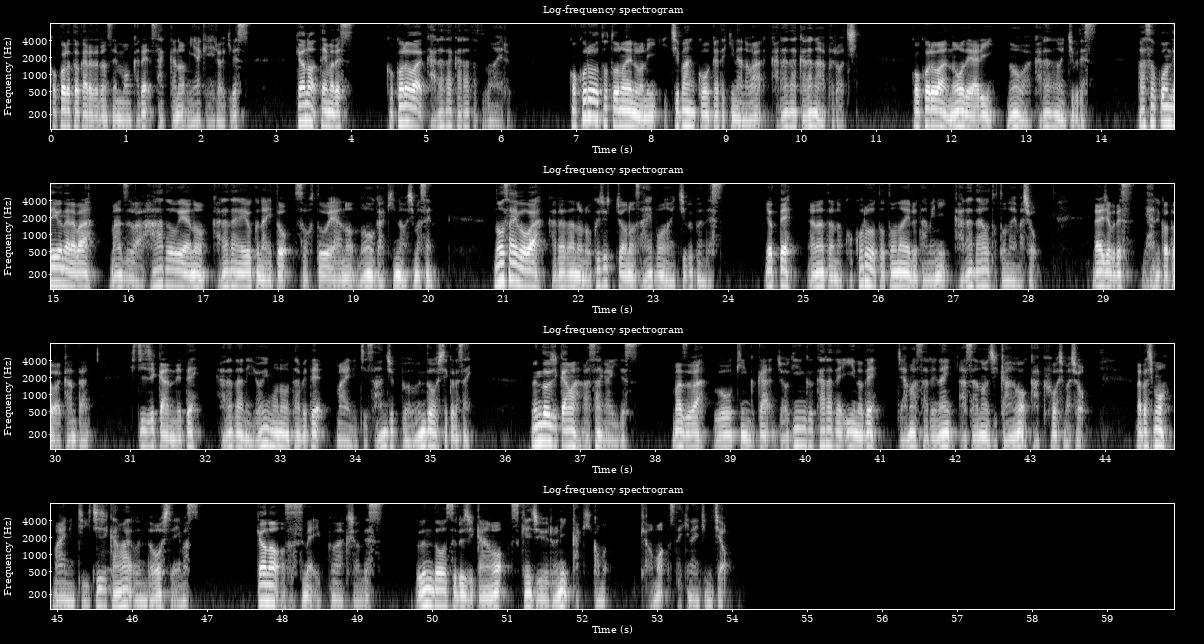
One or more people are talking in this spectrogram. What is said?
心と体の専門家で作家の三宅博之です。今日のテーマです。心は体から整える。心を整えるのに一番効果的なのは体からのアプローチ。心は脳であり、脳は体の一部です。パソコンで言うならば、まずはハードウェアの体が良くないとソフトウェアの脳が機能しません。脳細胞は体の60兆の細胞の一部分です。よって、あなたの心を整えるために体を整えましょう。大丈夫です。やることは簡単。7時間寝て、体に良いものを食べて、毎日30分運動してください。運動時間は朝がいいです。まずは、ウォーキングかジョギングからでいいので、邪魔されない朝の時間を確保しましょう。私も毎日1時間は運動をしています。今日のおすすめ1分アクションです。運動する時間をスケジュールに書き込む。今日も素敵な一日を。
